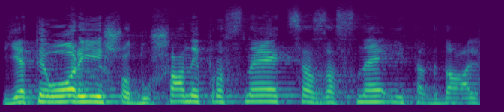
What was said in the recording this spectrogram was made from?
Є теорії, що душа не проснеться, засне і так далі.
